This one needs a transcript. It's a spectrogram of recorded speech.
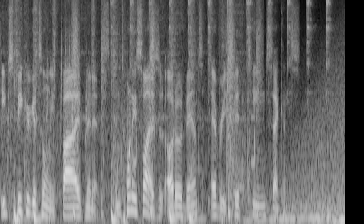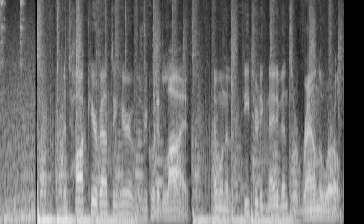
Each speaker gets only 5 minutes and 20 slides that auto-advance every 15 seconds. The talk you're about to hear was recorded live at one of the featured Ignite events around the world.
